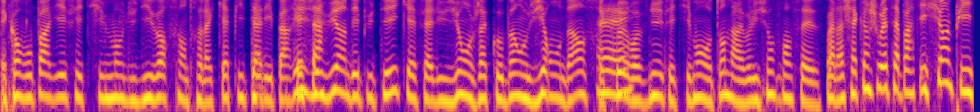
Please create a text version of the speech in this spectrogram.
Et quand vous parliez effectivement du divorce entre la capitale et Paris, j'ai vu un député qui a fait allusion aux Jacobins, aux Girondins. On serait cru revenu effectivement au temps de la Révolution française. Voilà, chacun jouait sa partition. Et puis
